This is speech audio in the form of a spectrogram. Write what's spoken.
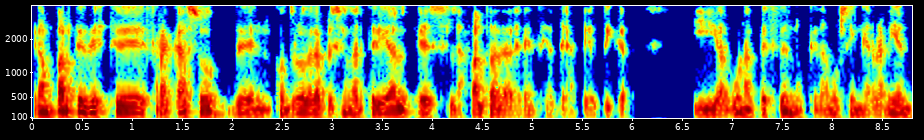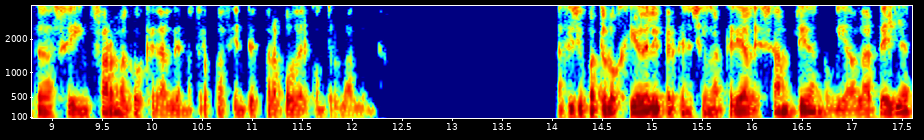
Gran parte de este fracaso del control de la presión arterial es la falta de adherencia terapéutica y algunas veces nos quedamos sin herramientas, sin fármacos que darle a nuestros pacientes para poder controlarlo mejor. La fisiopatología de la hipertensión arterial es amplia, no voy a hablar de ella,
